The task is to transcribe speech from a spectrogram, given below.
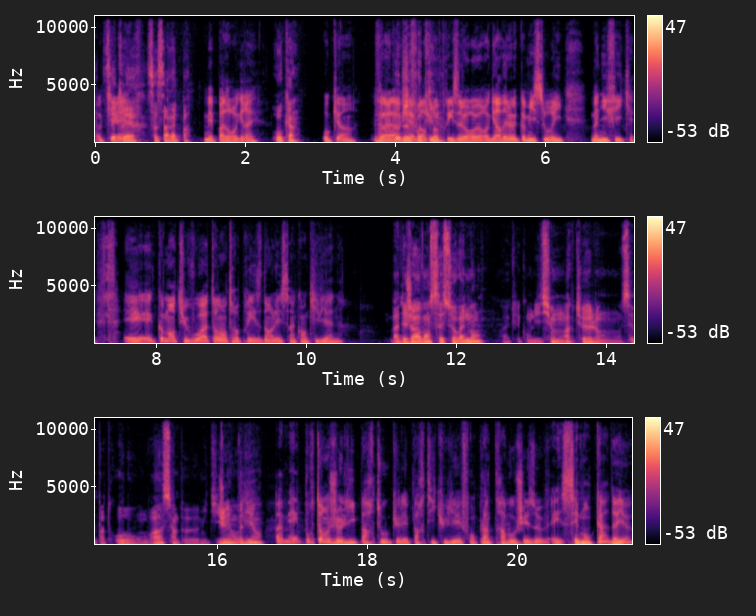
Ok. c'est clair, ça s'arrête pas. Mais pas de regret. Aucun. Aucun. Voilà, de chef d'entreprise heureux, regardez-le comme il sourit. Magnifique. Et comment tu vois ton entreprise dans les cinq ans qui viennent? Bah, déjà avancer sereinement. Avec les conditions actuelles, on ne sait pas trop où on va, c'est un peu mitigé, on va dire. Mais pourtant, je lis partout que les particuliers font plein de travaux chez eux. Et c'est mon cas d'ailleurs.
